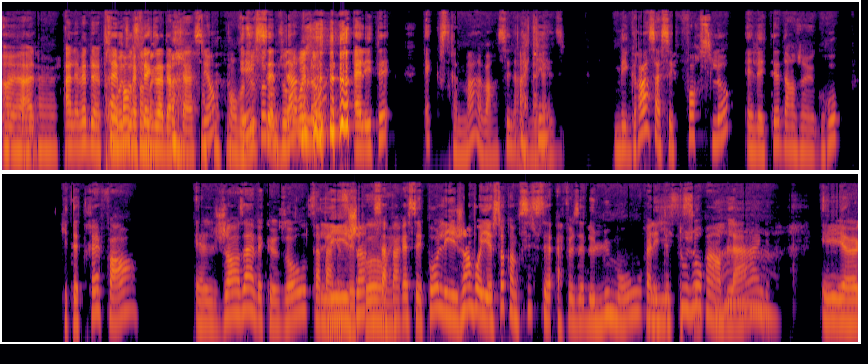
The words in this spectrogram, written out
Un- un- Un- un- Elle avait d'un très bon réflexe d'adaptation. On va Et dire ça cette dame-là, elle était extrêmement avancée dans la maladie. Mais grâce à ces forces-là, elle était dans un groupe qui était très fort. Elle jasait avec eux autres. Ça les gens, pas, ça ouais. paraissait pas. Les gens voyaient ça comme si elle faisait de l'humour. Elle Oui, était toujours ça. en blague. Et euh,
